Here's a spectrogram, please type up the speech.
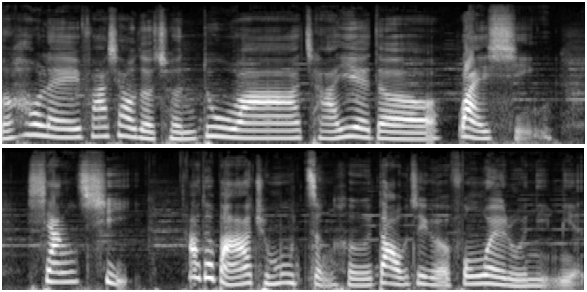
然后嘞发酵的程度啊，茶叶的外形、香气，它都把它全部整合到这个风味轮里面。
